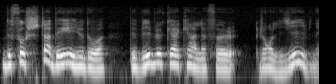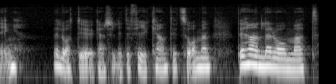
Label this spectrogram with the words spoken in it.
Och det första det är ju då det vi brukar kalla för rollgivning. Det låter ju kanske lite fyrkantigt så, men det handlar om att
